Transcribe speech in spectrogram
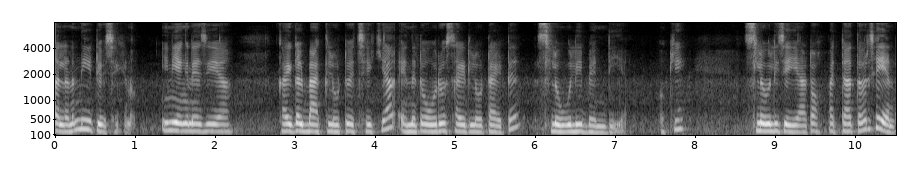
നല്ലോണം നീട്ടി വെച്ചേക്കണം. ഇനി എങ്ങനെയാണ് ചെയ്യുക കൈകൾ ബാക്കിലോട്ട് വെച്ചേക്കുക. എന്നിട്ട് ഓരോ സൈഡിലോട്ടായിട്ട് സ്ലോലി ബെൻഡ് ചെയ്യുക. ഓക്കെ സ്ലോലി ചെയ്യുക കേട്ടോ. പറ്റാത്തവർ ചെയ്യണ്ട.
